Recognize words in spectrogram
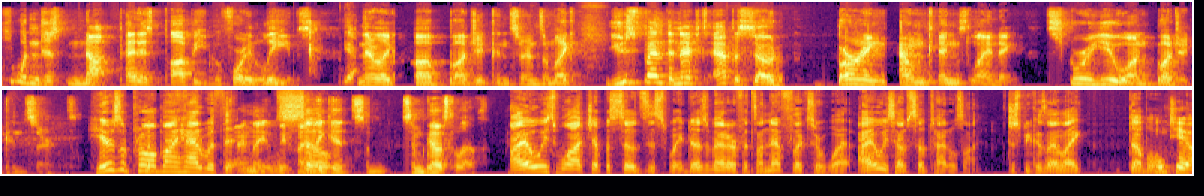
he wouldn't just not pet his puppy before he leaves. Yeah. And they're like, uh, budget concerns. I'm like, you spent the next episode burning down King's Landing. Screw you on budget concerns. here's a problem I had with it. Finally, we finally So- get some some Ghost love. I always watch episodes this way. Doesn't matter if it's on Netflix or what. I always have subtitles on, just because I like double. Me too.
